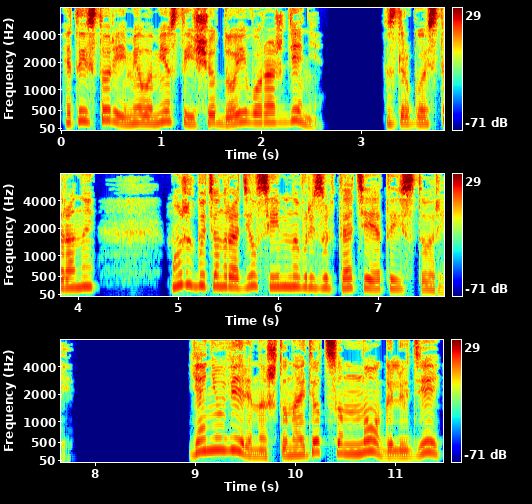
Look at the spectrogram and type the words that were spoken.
Эта история имела место еще до его рождения. С другой стороны, может быть, он родился именно в результате этой истории. Я не уверена, что найдется много людей,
